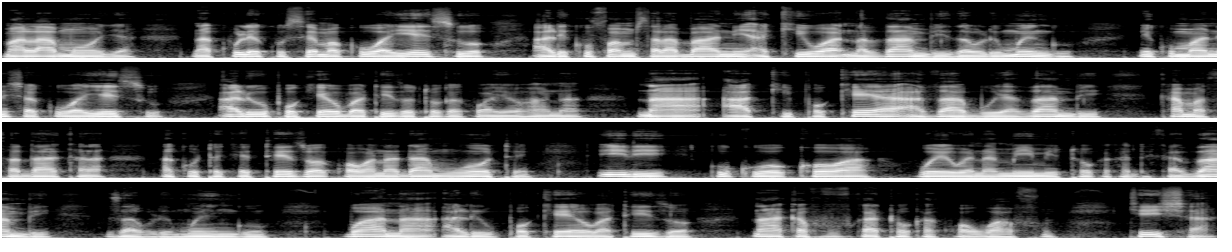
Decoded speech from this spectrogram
Mara moja na kule kusema kuwa yesu alikufa msalabani akiwa na dhambi za ulimwengu ni kumaanisha kuwa yesu aliupokea ubatizo toka kwa yohana na akipokea adhabu ya dhambi kama sadaka na kuteketezwa kwa wanadamu wote ili kukuokoa wewe na mimi toka katika dhambi za ulimwengu. Bwana aliupokea ubatizo na akafufuka toka kwa wafu. Kisha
